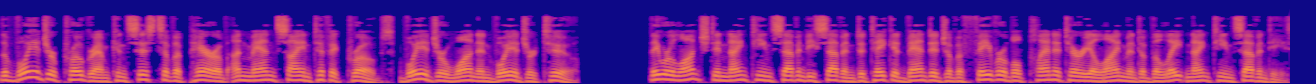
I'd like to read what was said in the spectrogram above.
The Voyager program consists of a pair of unmanned scientific probes, Voyager 1 and Voyager 2. They were launched in 1977 to take advantage of a favorable planetary alignment of the late 1970s.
